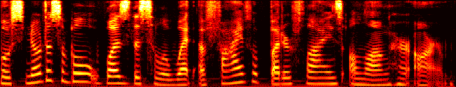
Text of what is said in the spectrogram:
most noticeable was the silhouette of five butterflies along her arm.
